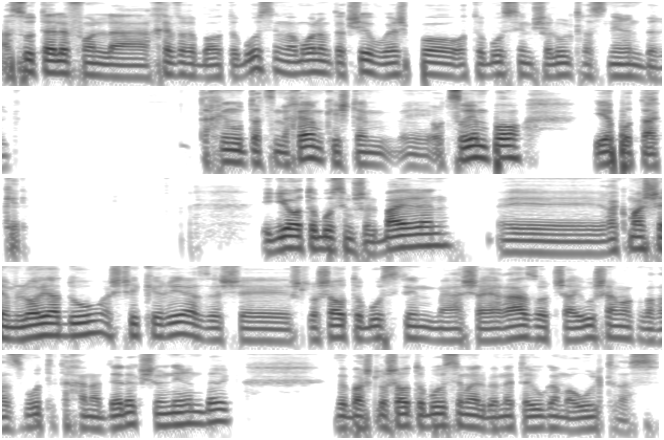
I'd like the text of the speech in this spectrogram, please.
עשו טלפון לחבר'ה באוטובוסים ואמרו להם, תקשיבו, יש פה אוטובוסים של אולטרס נירנברג. תכינו את עצמכם, כי כשאתם אה, עוצרים פה, יהיה פה טאקל. הגיעו אוטובוסים של ביירן, אה, רק מה שהם לא ידעו, השיקריה, זה ששלושה אוטובוסים מהשיירה הזאת שהיו שם כבר עזבו את התחנת דלק של נירנברג, ובשלושה אוטובוסים האלה באמת היו גם האולטרס.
